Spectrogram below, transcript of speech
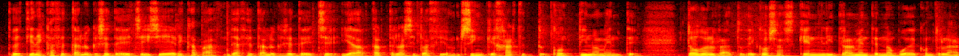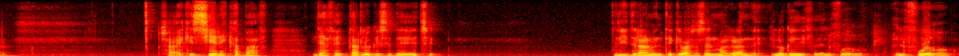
Entonces tienes que aceptar lo que se te eche. Y si eres capaz de aceptar lo que se te eche y adaptarte a la situación sin quejarte continuamente todo el rato de cosas que literalmente no puedes controlar. O sea, es que si eres capaz de aceptar lo que se te eche, literalmente que vas a ser más grande. Es lo que dice del fuego. El fuego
